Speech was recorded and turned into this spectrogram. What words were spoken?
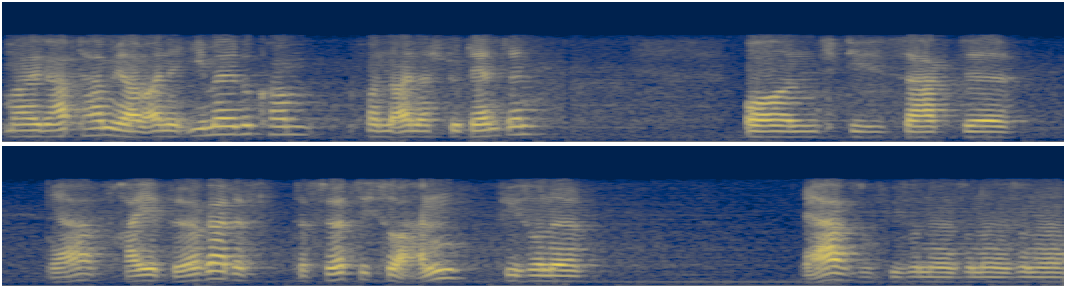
mal gehabt haben. Wir haben eine E-Mail bekommen von einer Studentin und die sagte, ja, freie Bürger, das, das hört sich so an wie so eine, ja, so wie so eine, so eine, so eine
